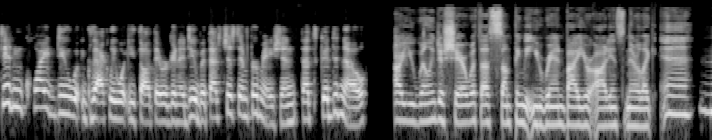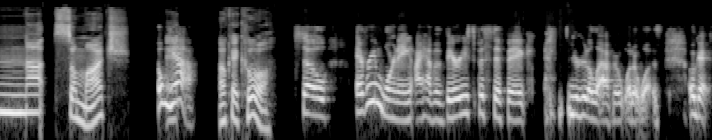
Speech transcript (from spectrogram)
didn't quite do exactly what you thought they were going to do, but that's just information. That's good to know. Are you willing to share with us something that you ran by your audience and they're like, eh, not so much? Oh, eh. yeah. Okay, cool. So every morning I have a very specific, you're going to laugh at what it was. Okay.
